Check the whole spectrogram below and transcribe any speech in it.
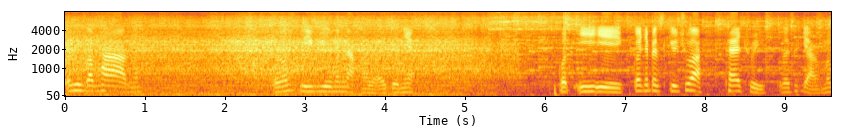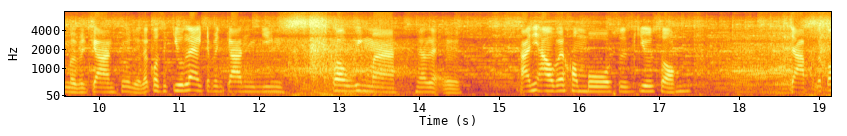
ก็คือสภาพนะผมต้องรีวิวมันหนักหน่อยไอตัวเนี้ย กด E อีกก็จะเป็นสกิลชื่ อว่า Patrice อะไรสักอย่างมันเหมือนเป็นการช่วยเหลือแล้วกดสกิลแรกจะเป็นการยิงก็วิ่งมานั่นแหละเอออันนี้เอาไว้คอมโบส่วนสกิลสองจับแล้วก็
